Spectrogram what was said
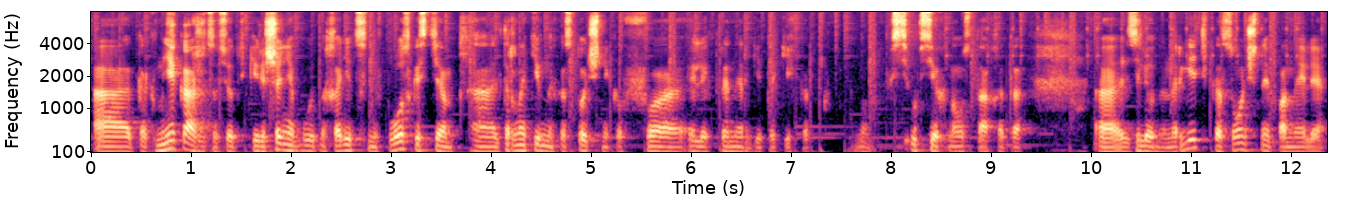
а, как мне кажется, все-таки решение будет находиться не в плоскости а, альтернативных источников а, электроэнергии, таких как ну, у всех на устах, это зеленая энергетика, солнечные панели,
